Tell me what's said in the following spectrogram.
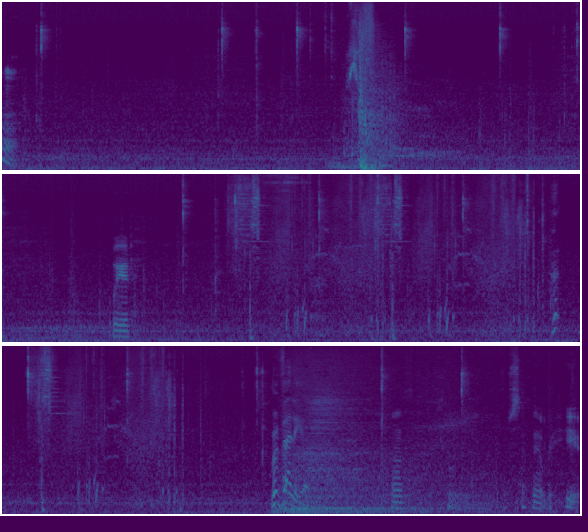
Huh. Weird. Revelio! Uh, hmm, there's something over here.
